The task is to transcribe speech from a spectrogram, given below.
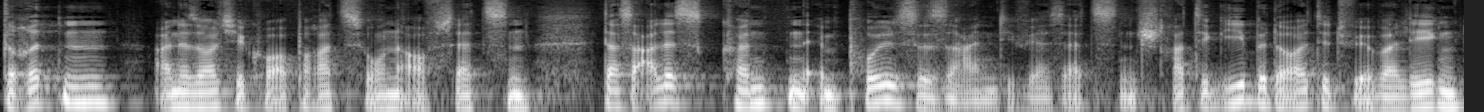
Dritten eine solche Kooperation aufsetzen. Das alles könnten Impulse sein, die wir setzen. Strategie bedeutet, wir überlegen,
